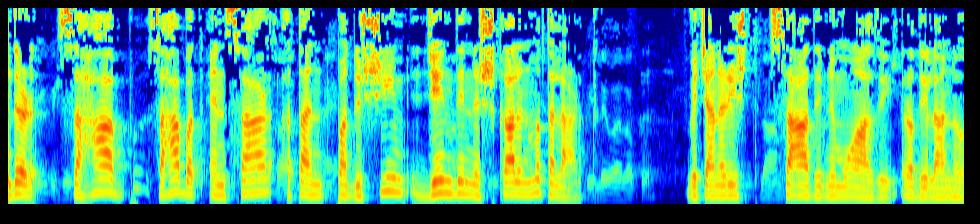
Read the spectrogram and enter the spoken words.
ndër sahab, sahabat ensar ata pa dyshim gjenden në shkallën më të lartë. veçanërisht Saad ibn Muazi radhiyallahu anhu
